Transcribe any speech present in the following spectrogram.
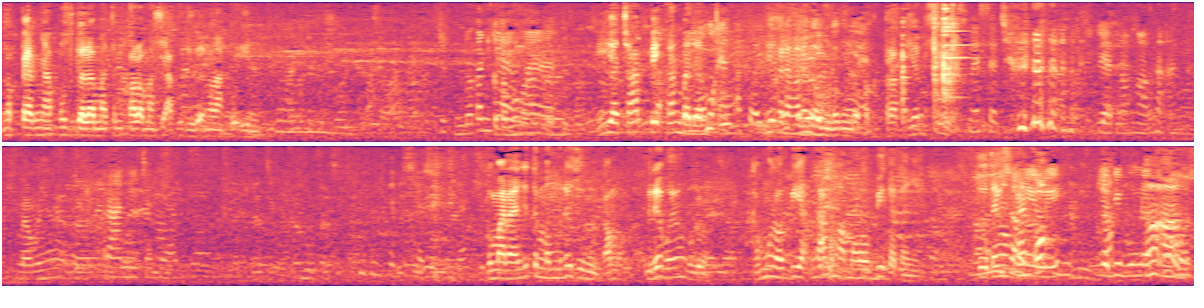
ngepel nyapu segala macam kalau masih aku juga ngelakuin. Bunda kan. Iya capek kan badanku. Ini kadang-kadang nggak nggak nggak pakai perhatian sih. Message. Nongol. namanya eh, Rani Cabiak. Kemarin aja temen bunda suruh kamu gede boyong dulu. Kamu lobby ya? Enggak, aku nggak mau lobby katanya. Tuh tengok kan. milih. Jadi bunda ah. terus.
